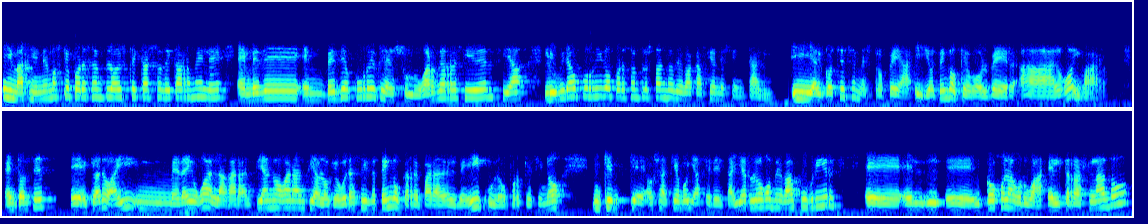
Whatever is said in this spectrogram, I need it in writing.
Imaginemos que, por ejemplo, este caso de Carmele, en vez de, en vez de ocurrirle en su lugar de residencia, le hubiera ocurrido, por ejemplo, estando de vacaciones en Cádiz y el coche se me estropea y yo tengo que volver a Algoibar. Entonces, eh, claro, ahí mm, me da igual, la garantía no garantía, lo que hubiera sido, tengo que reparar el vehículo, porque si no, ¿qué, o sea, ¿qué voy a hacer? El taller luego me va a cubrir, eh, el, eh, cojo la grúa, el traslado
